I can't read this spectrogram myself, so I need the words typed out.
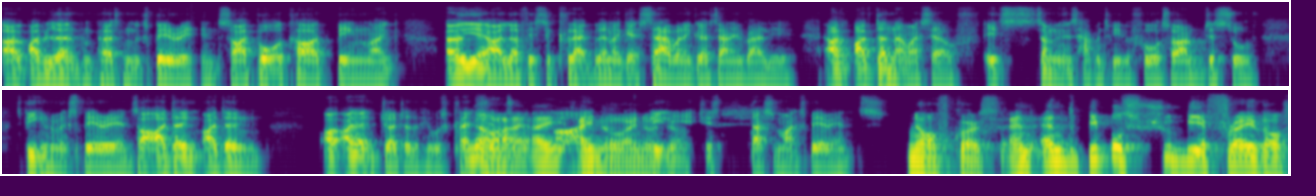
I- I've learned from personal experience. So I bought a card being like, oh yeah, I love this to collect, but then I get sad when it goes down in value. I've I've done that myself. It's something that's happened to me before. So I'm just sort of speaking from experience. I, I don't I don't I, I don't judge other people's collections. no I, I i know i know. Just that's my experience. No, of course, and and people should be afraid of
